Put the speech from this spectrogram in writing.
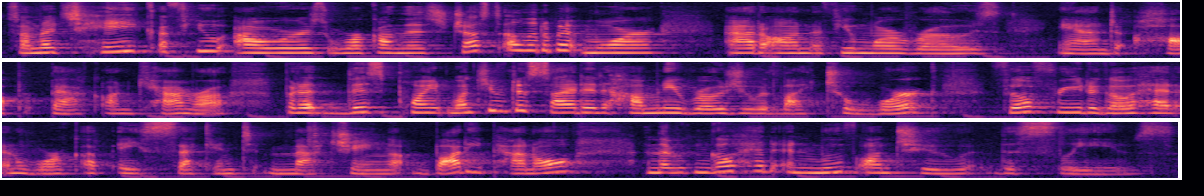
So I'm gonna take a few hours, work on this just a little bit more, add on a few more rows and hop back on camera. But at this point, once you've decided how many rows you would like to work, feel free to go ahead and work up a second matching body panel, and then we can go ahead and move on to the sleeves.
